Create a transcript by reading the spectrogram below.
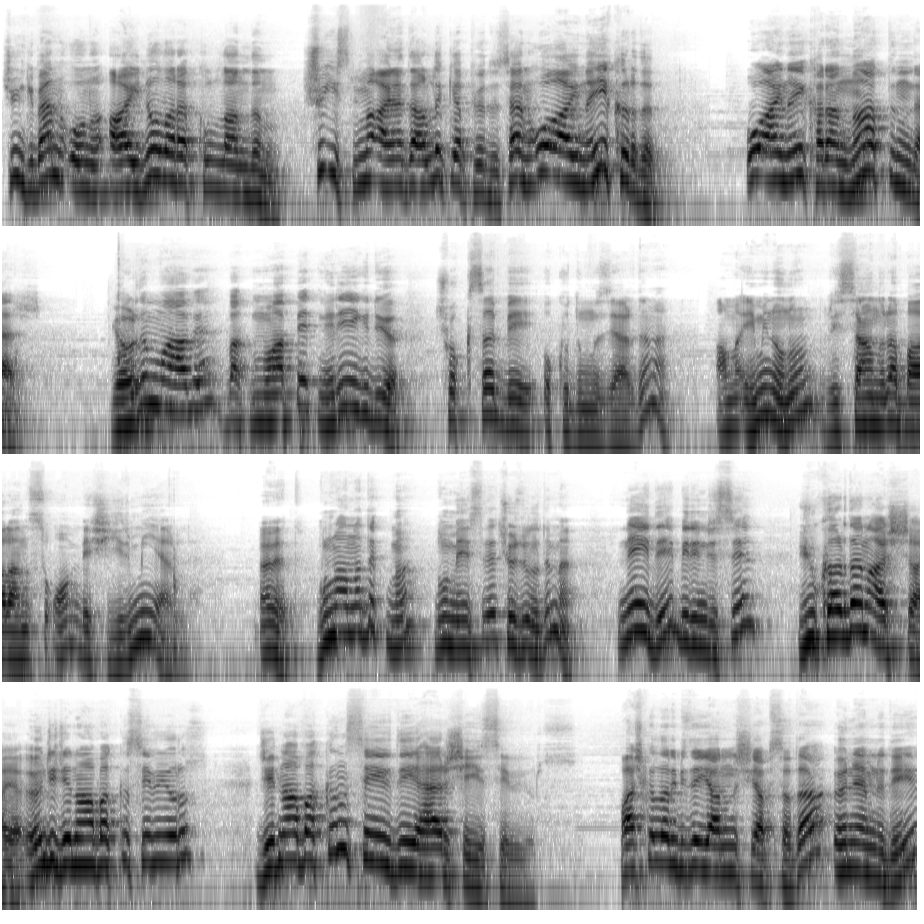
Çünkü ben onu ayna olarak kullandım. Şu ismime aynadarlık yapıyordu. Sen o aynayı kırdın. O aynayı karanlığa attın der. Gördün mü abi? Bak muhabbet nereye gidiyor? Çok kısa bir okuduğumuz yer değil mi? Ama emin olun Risale-i bağlantısı 15-20 yerle. Evet. Bunu anladık mı? Bu mesele çözüldü değil mi? Neydi? Birincisi yukarıdan aşağıya. Önce Cenab-ı Hakk'ı seviyoruz. Cenab-ı Hakk'ın sevdiği her şeyi seviyoruz. Başkaları bize yanlış yapsa da önemli değil.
